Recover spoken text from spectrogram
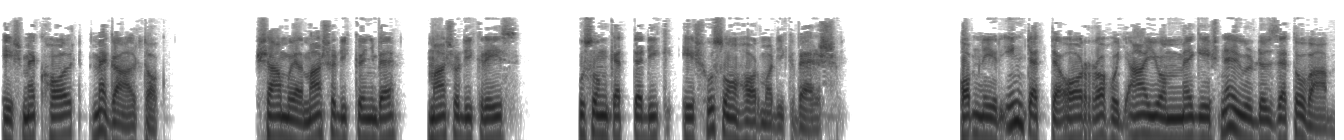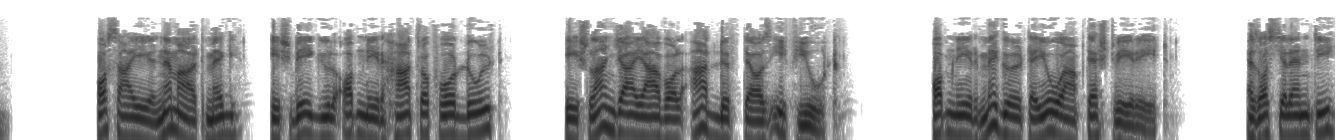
és meghalt, megálltak. Sámuel második könyve, második rész, 22. és 23. vers. Abnér intette arra, hogy álljon meg és ne üldözze tovább. Aszáél nem állt meg, és végül Abnér hátrafordult, és lándzsájával átdöfte az ifjút. Abnér megölte Joáb testvérét. Ez azt jelenti,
